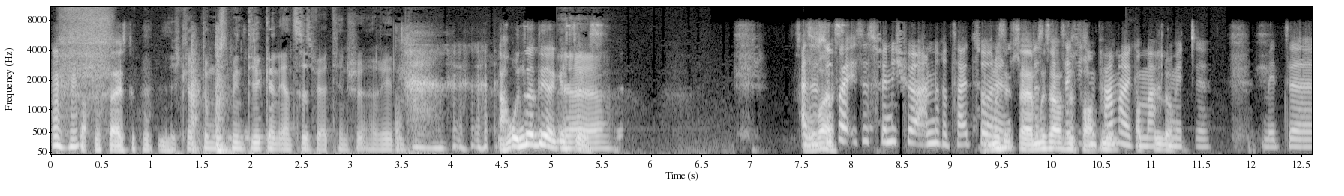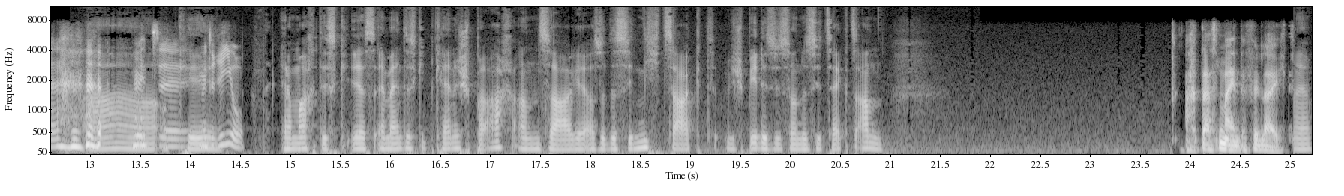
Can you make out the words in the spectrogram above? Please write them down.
Mhm. Ich glaube, du musst mit Dirk ein ernstes Wörtchen reden. Ach, unser Dirk ist ja, es. Ja. Also so super ist es, finde ich, für andere Zeitzonen. Muss jetzt, ich habe das tatsächlich ein paar Mal gemacht mit, äh, mit, äh, ah, mit, äh, okay. mit Rio. Er macht es, er meint, es gibt keine Sprachansage, also dass sie nicht sagt, wie spät es ist, sondern sie zeigt es an. Ach, das meint er vielleicht. Ja.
